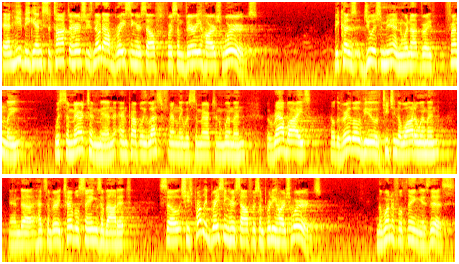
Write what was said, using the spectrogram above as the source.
and he begins to talk to her. She's no doubt bracing herself for some very harsh words because Jewish men were not very friendly with Samaritan men and probably less friendly with Samaritan women. The rabbis held a very low view of teaching the law to women and uh, had some very terrible sayings about it. So she's probably bracing herself for some pretty harsh words. And the wonderful thing is this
